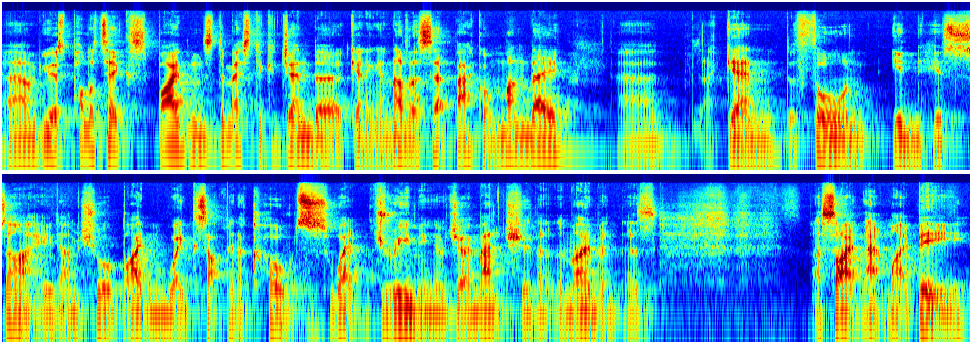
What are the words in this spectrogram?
um, US politics. Biden's domestic agenda getting another setback on Monday. Uh, again, the thorn in his side. I'm sure Biden wakes up in a cold sweat dreaming of Joe Manchin at the moment, as a sight that might be,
